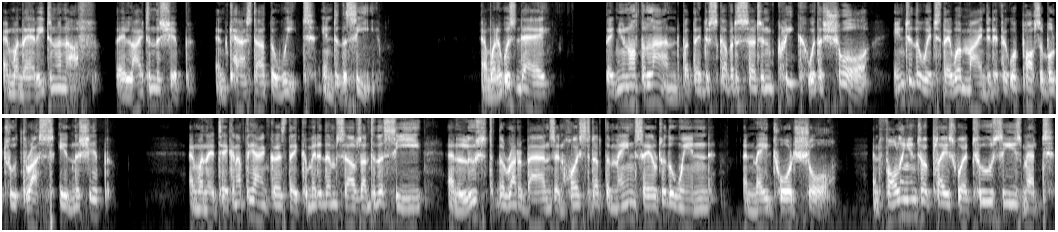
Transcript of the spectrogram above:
And when they had eaten enough, they lightened the ship, and cast out the wheat into the sea. And when it was day, they knew not the land, but they discovered a certain creek with a shore, into the which they were minded, if it were possible, to thrust in the ship. And when they had taken up the anchors, they committed themselves unto the sea, and loosed the rudder bands, and hoisted up the mainsail to the wind, and made toward shore. And falling into a place where two seas met,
